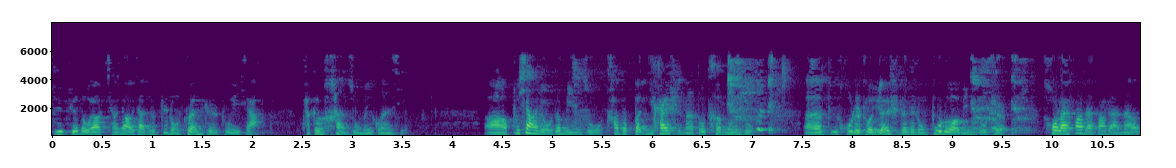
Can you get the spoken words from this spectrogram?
就觉得我要强调一下，就是这种专制，注意一下，它跟汉族没关系。啊，不像有的民族，他的本一开始呢都特民主，呃，或者说原始的那种部落民主制，后来发展发展呢，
